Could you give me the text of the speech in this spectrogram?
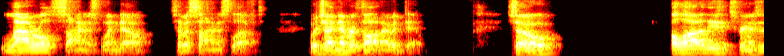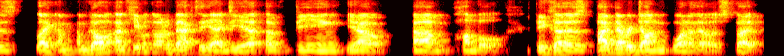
lateral sinus window, so a sinus lift, which I never thought I would do. So a lot of these experiences, like I'm, I'm going, I'm keeping going back to the idea of being, you know, um, humble because I've never done one of those. But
